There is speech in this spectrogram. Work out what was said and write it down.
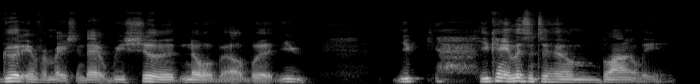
good information that we should know about, but you you you can't listen to him blindly.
